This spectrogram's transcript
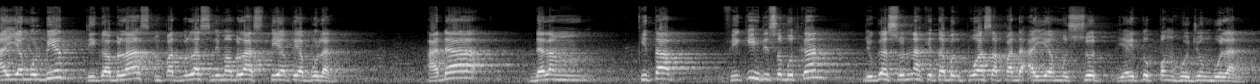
Ayyamul Bid 13, 14, 15 tiap-tiap bulan. Ada dalam kitab fikih disebutkan juga sunnah kita berpuasa pada ayam musud yaitu penghujung bulan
